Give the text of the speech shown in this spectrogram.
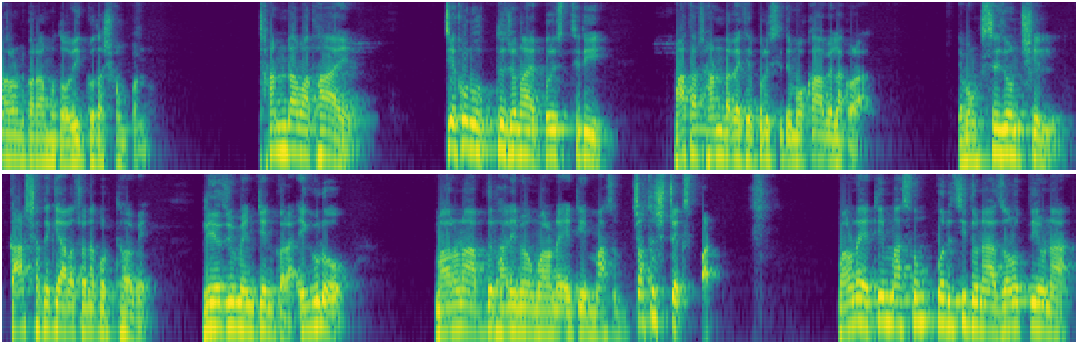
পালন করার মতো অভিজ্ঞতা সম্পন্ন। ঠান্ডা মাথায় যে কোনো উত্তেজনায় পরিস্থিতি, মাথা ঠান্ডা রেখে পরিস্থিতি মোকাবেলা করা এবং সৃজনশীল কার সাথে কি আলোচনা করতে হবে লিয়েজু মেনটেন করা, এগুলো মাওলানা আব্দুল হালিম এবং মাওলানা এটি মাসুম যথেষ্ট এক্সপার্ট মাওলানা এটিএম মাসুম পরিচিত না, জনপ্রিয় না,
